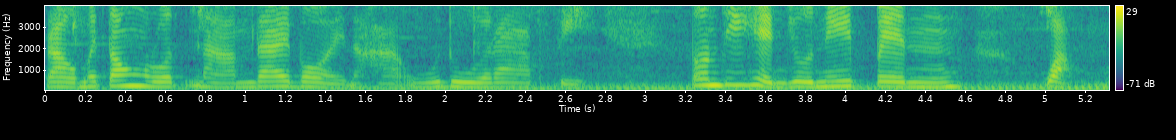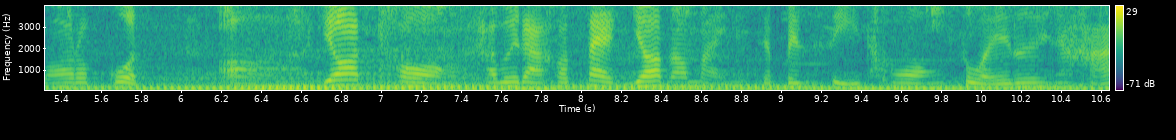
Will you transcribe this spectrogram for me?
เราไม่ต้องรดน้ำได้บ่อยนะคะอู้ดูรากสิต้นที่เห็นอยู่นี่เป็นกวักมรกตออยอดทองนะคะเวลาเขาแตกยอดมาใหม่จะเป็นสีทองสวยเลยนะคะ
